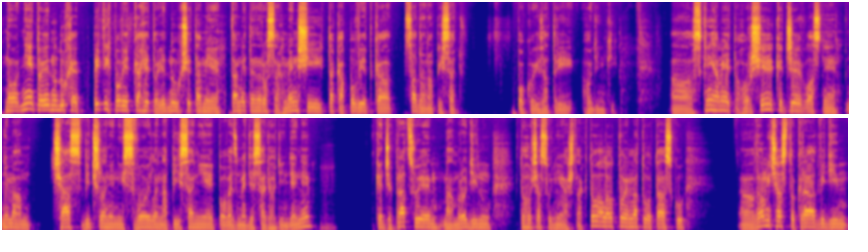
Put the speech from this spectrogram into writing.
No nie je to jednoduché, pri tých poviedkach je to jednoduchšie, tam je, tam je ten rozsah menší, taká poviedka sa dá napísať v pokoji za 3 hodinky. S knihami je to horšie, keďže vlastne nemám čas vyčlenený svoj len na písanie, povedzme 10 hodín denne. Mhm. Keďže pracujem, mám rodinu, toho času nie až takto, ale odpoviem na tú otázku. Veľmi častokrát vidím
